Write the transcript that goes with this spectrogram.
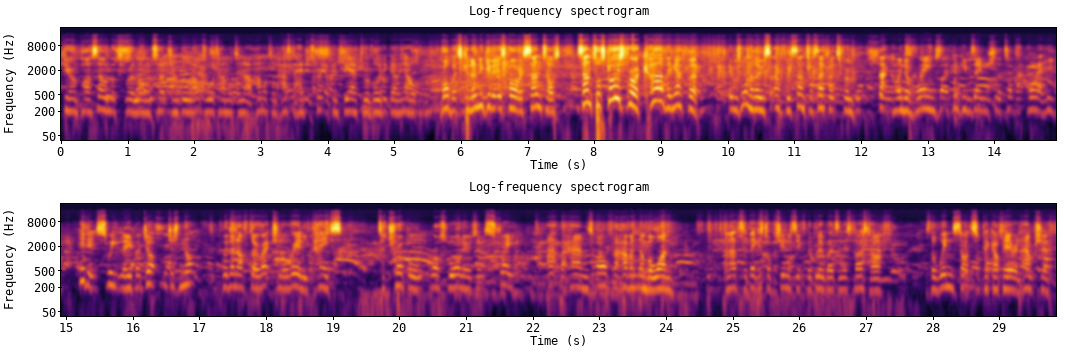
Kieran Parselle looks for a long searching ball out towards Hamilton now. Hamilton has to head it straight up into the air to avoid it going out. Roberts can only give it as far as Santos. Santos goes for a curving effort. It was one of those Alfie Santos efforts from that kind of range that I think he was aiming for the top corner. He hit it sweetly, but just not with enough direction or really pace to trouble Ross Warner. Was straight at the hands of the Havant number one. And that's the biggest opportunity for the Bluebirds in this first half as the wind starts to pick up here in Hampshire.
